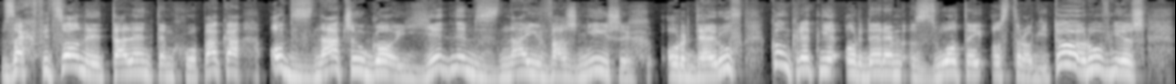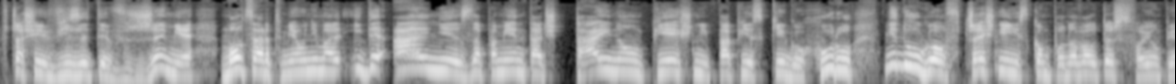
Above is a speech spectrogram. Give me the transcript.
zachwycony talentem chłopaka, odznaczył go jednym z najważniejszych orderów, konkretnie orderem Złotej Ostrogi. To również w czasie wizyty w Rzymie Mozart miał niemal idealnie zapamiętać tajną pieśń papieskiego chóru. Niedługo wcześniej skomponował też swoją pierwszą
